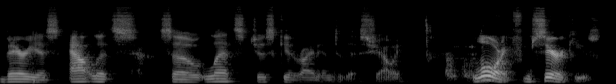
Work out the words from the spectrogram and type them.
various outlets. So, let's just get right into this, shall we? Lori from Syracuse.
